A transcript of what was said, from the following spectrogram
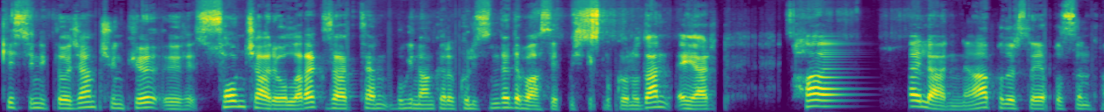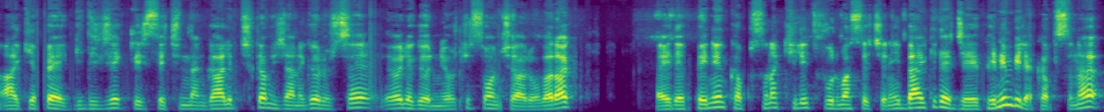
Kesinlikle hocam çünkü, son çare olarak zaten bugün Ankara Kulisi'nde de bahsetmiştik bu konudan. Eğer hâlâ ne yapılırsa yapılsın AKP gidecek bir seçimden galip çıkamayacağını görürse öyle görünüyor ki son çare olarak HDP'nin kapısına kilit vurma seçeneği, belki de CHP'nin bile kapısına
